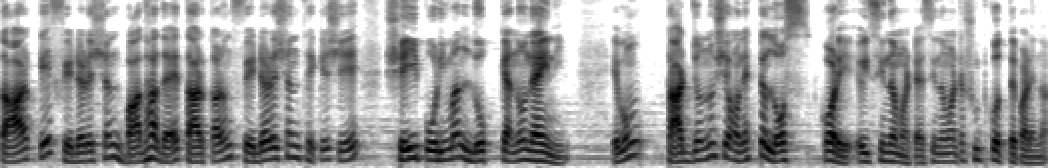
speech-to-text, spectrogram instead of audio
তাকে ফেডারেশন বাধা দেয়। তার কারণ ফেডারেশন থেকে সে সেই পরিমাণ লোক কেন নেয়নি। এবং তার জন্য সে অনেকটা লস করে ওই সিনেমাটায়। সিনেমাটা শ্যুট করতে পারে না।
